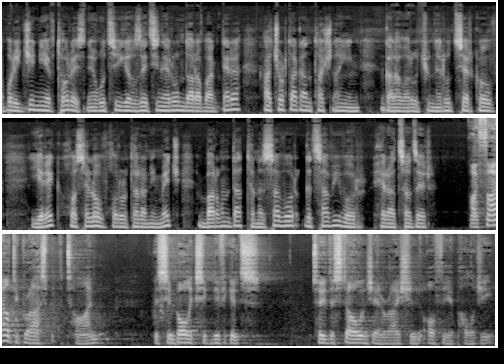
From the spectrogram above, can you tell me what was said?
աբորիջին եւ թորես նեղուցի գղզեցիներուն դարաբանքները հաջորդական տաշնային գարավարություններու ցերկով 3 խոսելով խորհրդարանի մեջ բարոն Դաթն ասա, որ գծավի որ հերացած էր I failed to grasp at the time the symbolic significance to the stolen generation of the apology.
